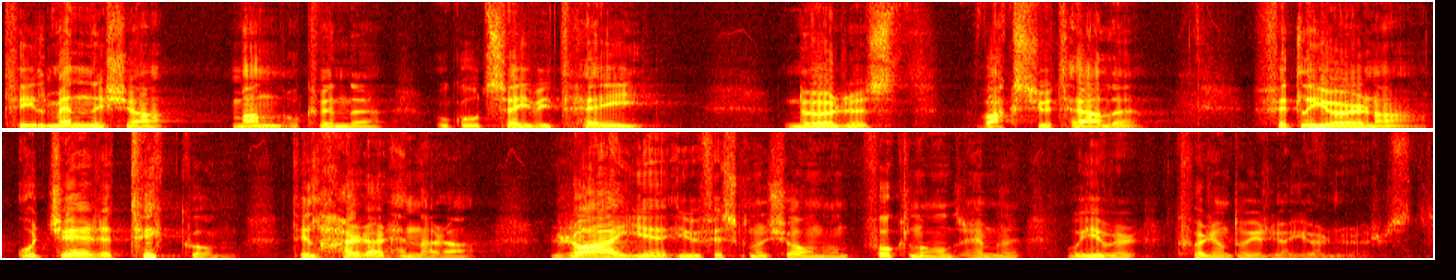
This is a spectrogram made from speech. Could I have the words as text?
til menneska, mann og kvinne, og godt sier vi teg, nørest, vaksjutale, jo fytle hjørna og gjere tikkon til herrar hennara, raje i fisken og sjånen, foklen og under himle, og iver hverjon dyrja hjørner ørst.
